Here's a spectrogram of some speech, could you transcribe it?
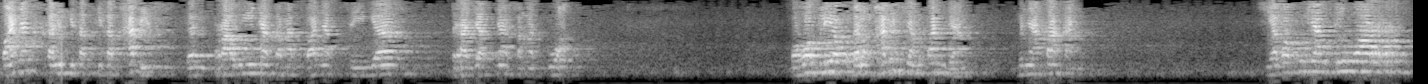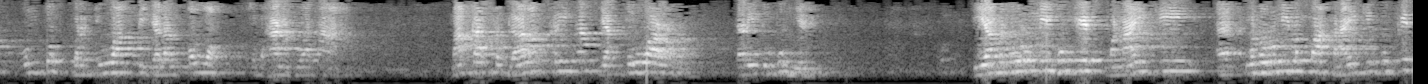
banyak sekali kitab-kitab hadis dan perawinya sangat banyak sehingga derajatnya sangat kuat. Bahwa beliau dalam hadis yang panjang menyatakan siapa pun yang keluar untuk berjuang di jalan Allah Subhanahu wa taala maka segala keringat yang keluar dari tubuhnya Dia menuruni bukit, menaiki, eh, menuruni lembah, menaiki bukit,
